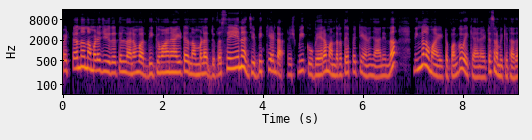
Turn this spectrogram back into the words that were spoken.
പെട്ടെന്ന് നമ്മുടെ ജീവിതത്തിൽ ധനം വർദ്ധിക്കുവാനായിട്ട് നമ്മൾ ദിവസേന ജപിക്കേണ്ട ലക്ഷ്മി കുബേര മന്ത്രത്തെ പറ്റിയാണ് ഞാനിന്ന് നിങ്ങളുമായിട്ട് പങ്കുവയ്ക്കാനായിട്ട് ശ്രമിക്കുന്നത്.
